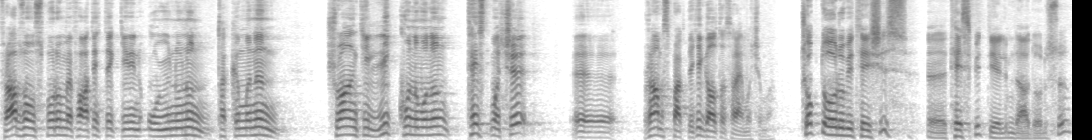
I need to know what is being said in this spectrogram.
Trabzonspor'un ve Fatih Tekke'nin oyununun, takımının şu anki lig konumunun test maçı e, Rams Park'taki Galatasaray maçı mı? Çok doğru bir teşhis, e, tespit diyelim daha doğrusu.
